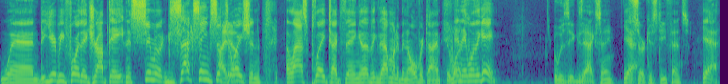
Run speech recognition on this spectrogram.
when the year before they dropped eight in a similar, exact same situation, a last play type thing. I think that might have been overtime, and they won the game. It was the exact same. Yeah. Circus defense. Yeah.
